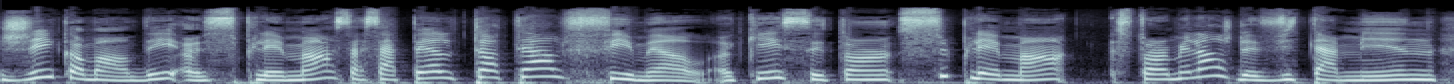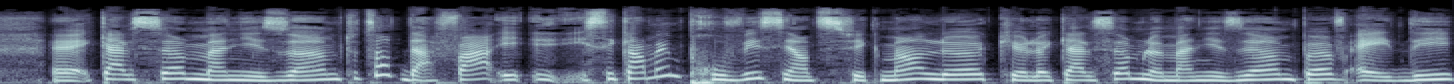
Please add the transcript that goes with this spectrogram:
J'ai commandé un supplément. Ça s'appelle Total Female. Ok, c'est un supplément c'est un mélange de vitamines, euh, calcium, magnésium, toutes sortes d'affaires. Et, c'est quand même prouvé scientifiquement là que le calcium, le magnésium peuvent aider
